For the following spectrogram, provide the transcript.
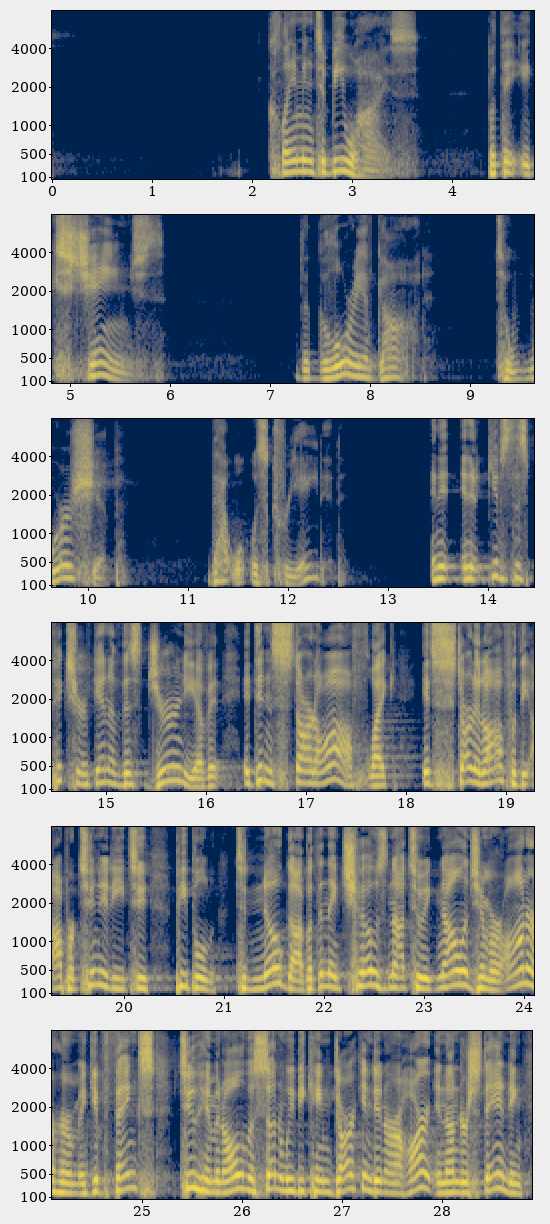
claiming to be wise. But they exchanged the glory of God to worship that what was created. And it, and it gives this picture again of this journey of it. It didn't start off like it started off with the opportunity to people to know God, but then they chose not to acknowledge Him or honor Him and give thanks to Him. And all of a sudden, we became darkened in our heart and understanding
